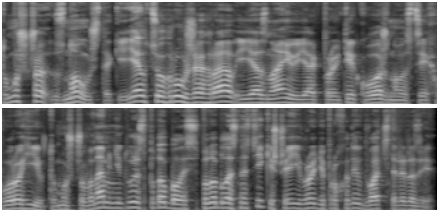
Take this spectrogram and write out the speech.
тому що знову ж таки, я в цю гру вже грав і я знаю, як пройти кожного з цих ворогів, тому що вона мені дуже сподобалась. Сподобалась настільки, що я її вроді проходив 2-4 рази.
